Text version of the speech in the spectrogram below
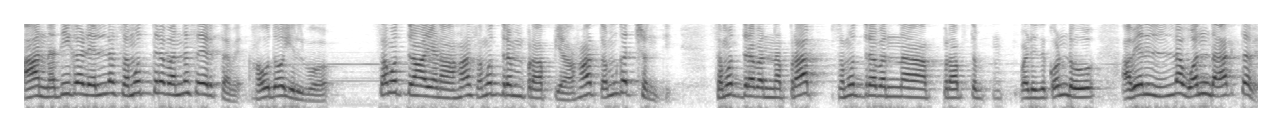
ಆ ನದಿಗಳೆಲ್ಲ ಸಮುದ್ರವನ್ನು ಸೇರ್ತವೆ. ಹೌದೋ ಇಲ್ವೋ? ಸಮುದ್ರಾಯಣ ಸಮುದ್ರಂ ಪ್ರಾಪ್ಯ ತಮ್ ಗಚ್ಚಂತಿ. ಸಮುದ್ರವನ್ನ ಪ್ರಾಪ್, ಸಮುದ್ರವನ್ನ ಪ್ರಾಪ್ತ ಪಡೆದುಕೊಂಡು ಅವೆಲ್ಲ ಒಂದಾಗ್ತವೆ.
